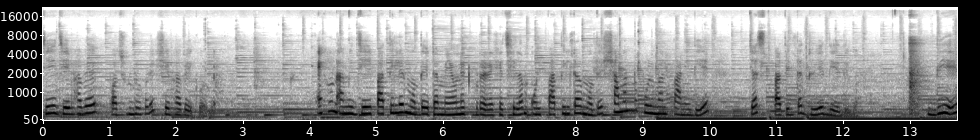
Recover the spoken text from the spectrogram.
যে যেভাবে পছন্দ করে সেভাবেই করবে। এখন আমি যেই পাতিলের মধ্যে এটা মেয়নেট করে রেখেছিলাম, ওই পাতিলটার মধ্যে সামান্য পরিমাণ পানি দিয়ে জাস্ট পাতিলটা ধুয়ে দিয়ে দিব। দিয়ে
